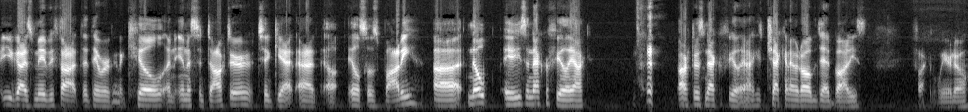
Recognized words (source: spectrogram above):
you guys maybe thought that they were going to kill an innocent doctor to get at Il- Ilsa's body. Uh, nope, he's a necrophiliac. Doctor's necrophiliac. He's checking out all the dead bodies. Fucking weirdo.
